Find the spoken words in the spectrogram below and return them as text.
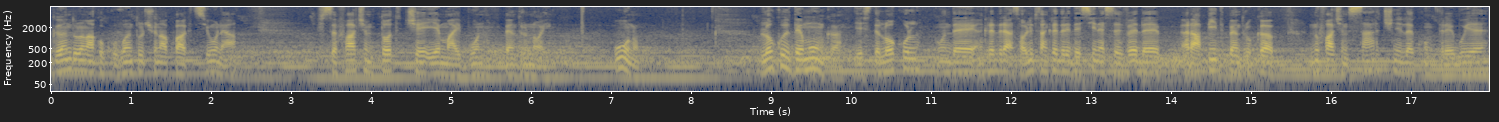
gândul, una cu cuvântul și una cu acțiunea și să facem tot ce e mai bun pentru noi. 1. Locul de muncă este locul unde încrederea sau lipsa încrederii de sine se vede rapid pentru că nu facem sarcinile cum trebuie,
